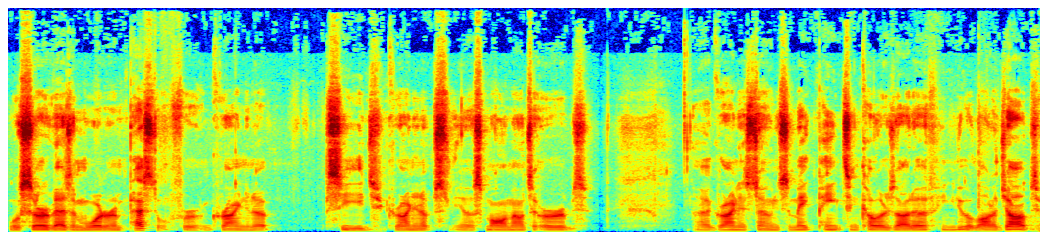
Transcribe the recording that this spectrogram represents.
will serve as a mortar and pestle for grinding up seeds, grinding up you know small amounts of herbs, uh, grinding stones to make paints and colors out of. You can do a lot of jobs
